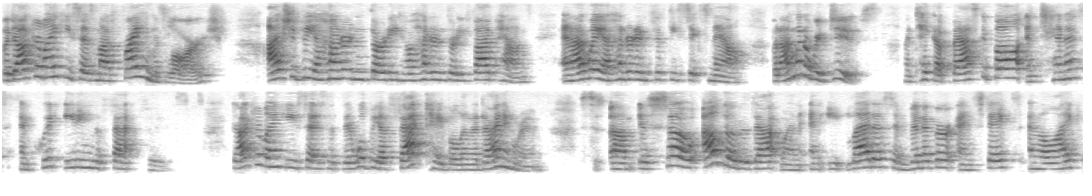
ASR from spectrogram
But Dr. Lanky says my frame is large. I should be 130 to 135 pounds, and I weigh 156 now. But I'm going to reduce. I'm going to take up basketball and tennis and quit eating the fat foods. Dr. Lanky says that there will be a fat table in the dining room. Um, if so, I'll go to that one and eat lettuce and vinegar and steaks and the like,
